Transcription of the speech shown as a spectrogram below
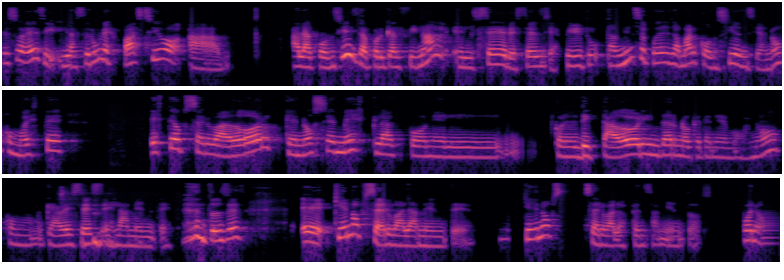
Eso es, y, hacer un espacio a, a la conciencia, porque al final el ser, esencia, espíritu, también se puede llamar conciencia, ¿no? Como este este observador que no se mezcla con el, con el dictador interno que tenemos, ¿no? que a veces es la mente. Entonces, eh, ¿quién observa la mente? ¿Quién observa los pensamientos? Bueno,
